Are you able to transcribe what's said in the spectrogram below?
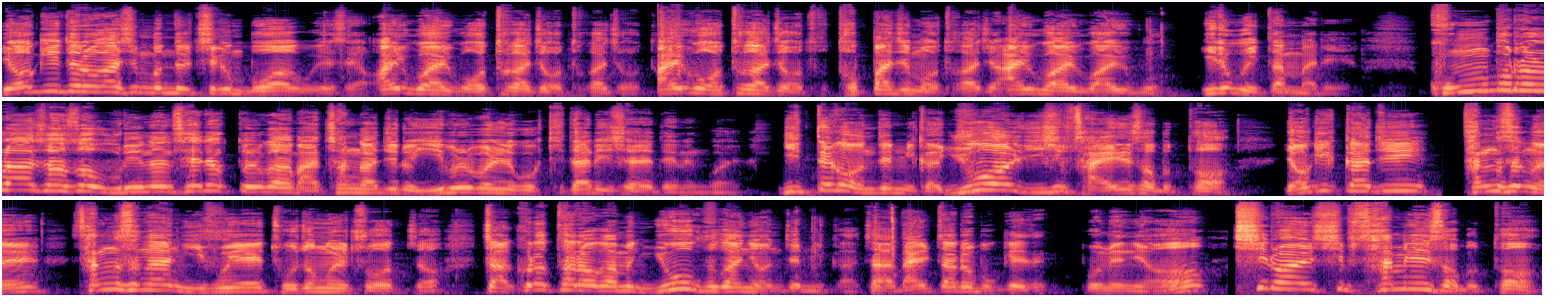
여기 들어가신 분들 지금 뭐 하고 계세요? 아이고 아이고 어떡하지 어떡하지 어떡- 아이고 어떡하지 어떡- 더 빠지면 어떡하지? 아이고 아이고 아이고 이러고 있단 말이에요. 공부를 하셔서 우리는 세력들과 마찬가지로 입을 벌리고 기다리셔야 되는 거예요. 이때가 언제입니까? 6월 24일서부터 여기까지 상승을 상승한 이후에 조정을 주었죠. 자 그렇다라고 하면 요 구간이 언제입니까? 자 날짜를 보게 보면요. 7월 13일서부터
